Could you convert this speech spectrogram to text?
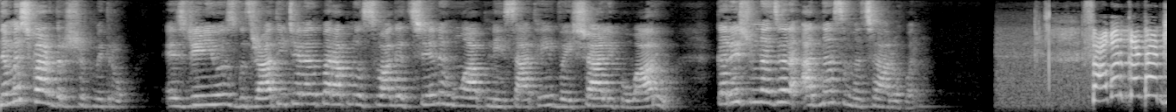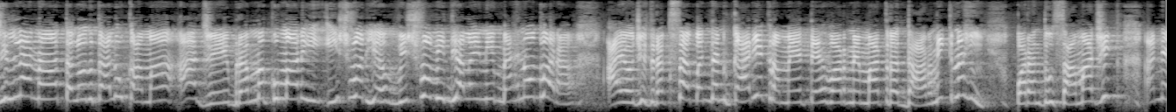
નમસ્કાર દર્શક મિત્રો. એસડી ન્યૂઝ ગુજરાતી ચેનલ પર આપનું સ્વાગત છે અને હું આપની સાથે વૈશાલી પુવારુ. કરીશું નજર આજના સમાચારો પર. સાબરકાંઠા જિલ્લાના તલોદ તાલુકામાં આજે બ્રહ્મકુમારી ઈશ્વરીય વિશ્વવિદ્યાલયની બહેનો દ્વારા આયોજિત રક્ષાબંધન કાર્યક્રમે તહેવારને માત્ર ધાર્મિક નહીં, પરંતુ સામાજિક અને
